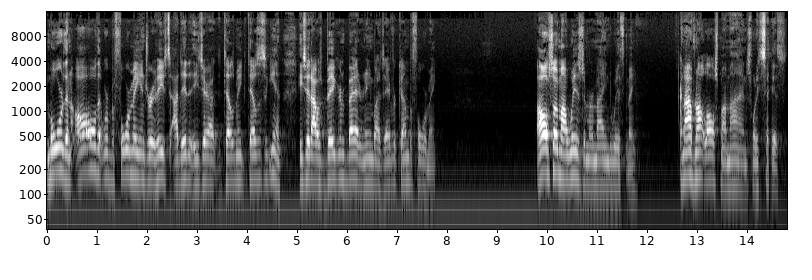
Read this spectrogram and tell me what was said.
more than all that were before me and Drew. I did it. He's. Tells me, tells us again. He said I was bigger and better than anybody's ever come before me. Also, my wisdom remained with me, and I've not lost my mind. Is what he says.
